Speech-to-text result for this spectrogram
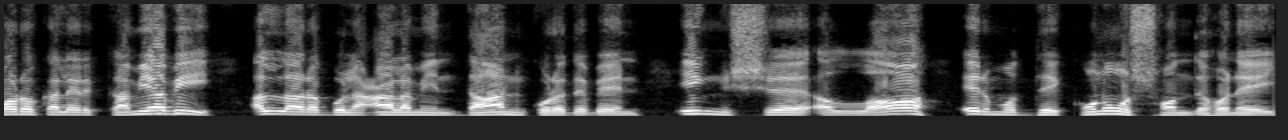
পরকালের কামিয়াবি আল্লাহ রাবুল আলমিন দান করে দেবেন, ইনশাআল্লাহ। এর মধ্যে কোনো সন্দেহ নেই।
